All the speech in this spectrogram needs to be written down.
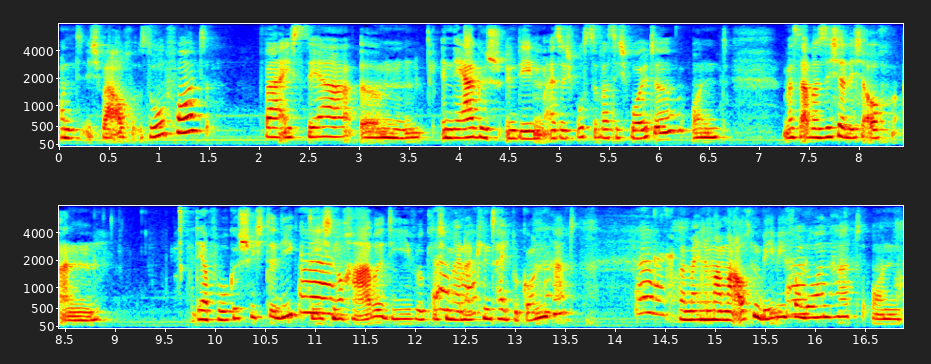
und ich war auch sofort, war ich sehr ähm, energisch in dem. Also ich wusste, was ich wollte und was aber sicherlich auch an der Vorgeschichte liegt, die ich noch habe, die wirklich in meiner Kindheit begonnen hat. Weil meine Mama auch ein Baby verloren hat und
